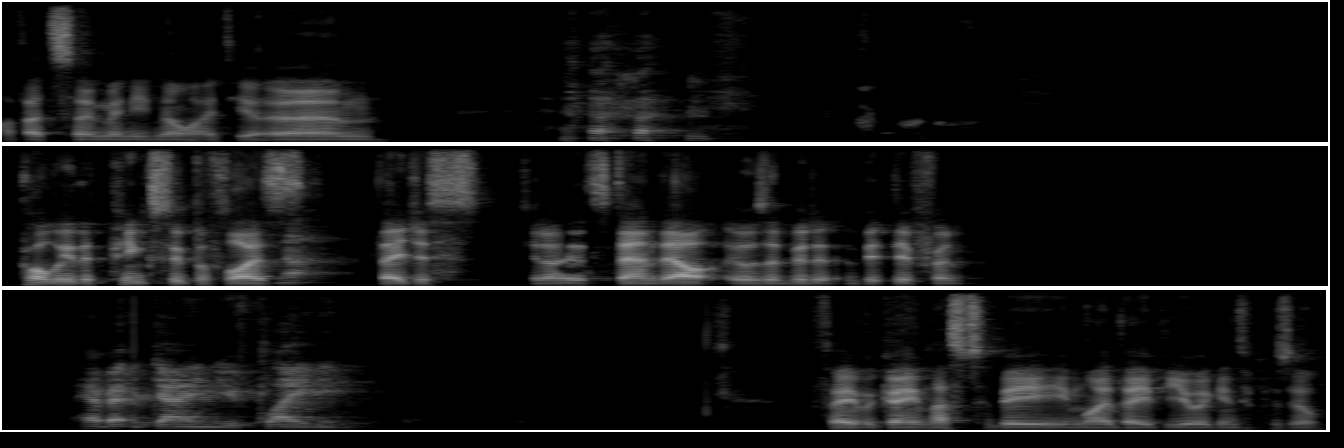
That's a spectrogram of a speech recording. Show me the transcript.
I've had so many, no idea. Um, Probably the pink superflies. Nah. They just you know stand out. It was a bit a bit different. How about the game you've played in? Favorite game has to be my debut against Brazil.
